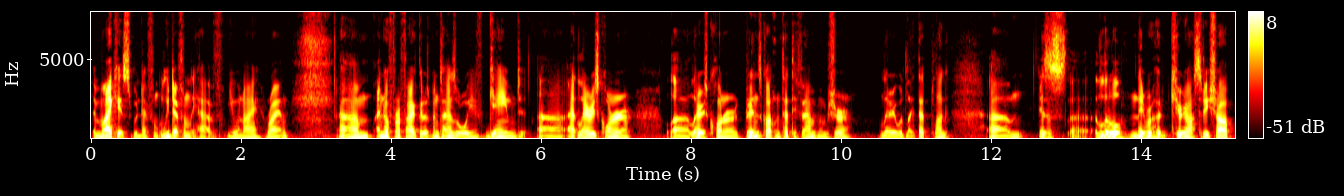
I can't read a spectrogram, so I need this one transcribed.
in my case, we definitely we definitely have you and I, Ryan. Um, I know for a fact there's been times where we've gamed uh, at Larry's Corner, uh, Larry's Corner, Grins Grinsgotten 35. I'm sure Larry would like that plug. Um, is a little neighborhood curiosity shop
